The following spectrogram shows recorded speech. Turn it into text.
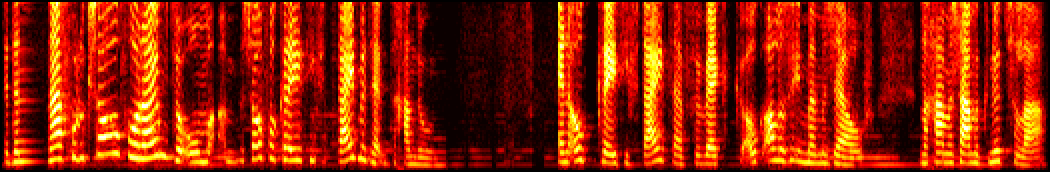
En daarna voel ik zoveel ruimte om um, zoveel creativiteit met hem te gaan doen. En ook creativiteit, daar verwerk ik ook alles in met mezelf. En dan gaan we samen knutselen.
